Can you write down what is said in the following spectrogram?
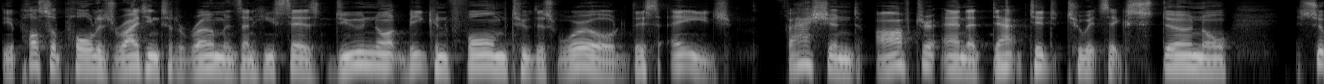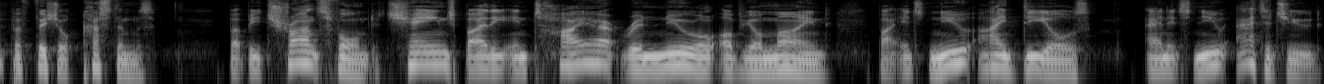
The Apostle Paul is writing to the Romans, and he says, Do not be conformed to this world, this age fashioned after and adapted to its external, superficial customs, but be transformed, changed by the entire renewal of your mind, by its new ideals and its new attitude,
